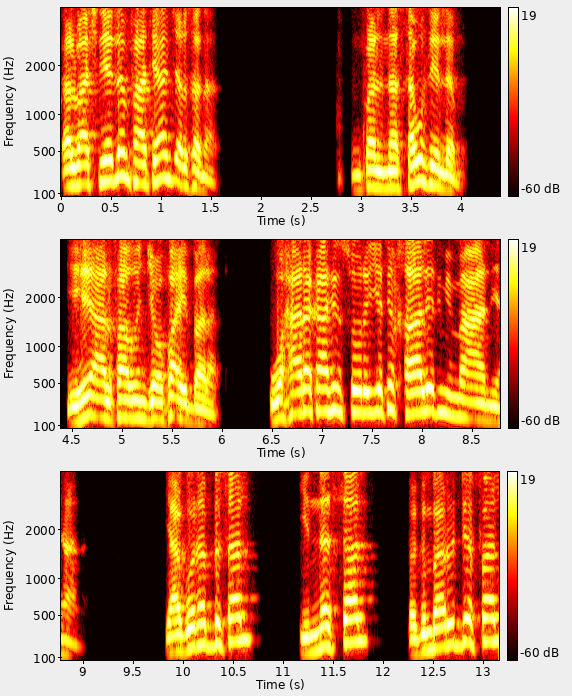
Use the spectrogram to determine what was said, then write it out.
ቀልባችን የለም ፋቲሃን ጨርሰናል እንኳን ልናስታውስ የለም ይሄ አልፋዙን ጀውፋ ይባላል وحركات سوريه خاليه من معانيها ያጎነብሳል ይነሳል በግንባሩ ይደፋል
